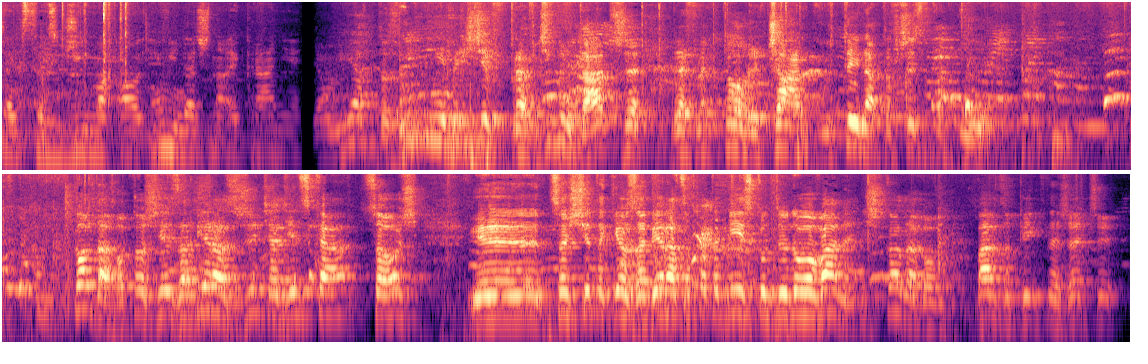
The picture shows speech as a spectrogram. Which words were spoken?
Tekst z Jima o, i widać na ekranie. Ja mówię, jak to? Nigdy nie byliście w prawdziwym teatrze, reflektory, czar, kurtyna, to wszystko. Szkoda, bo to się zabiera z życia dziecka coś, e, coś się takiego zabiera, co potem nie jest kontynuowane. I szkoda, bo bardzo piękne rzeczy.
